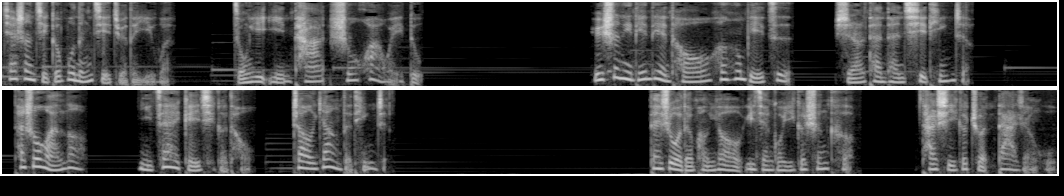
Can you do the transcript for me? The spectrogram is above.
加上几个不能解决的疑问，总以引他说话为度。于是你点点头，哼哼鼻子，时而叹叹气，听着。他说完了，你再给起个头，照样的听着。但是我的朋友遇见过一个深刻，他是一个准大人物，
